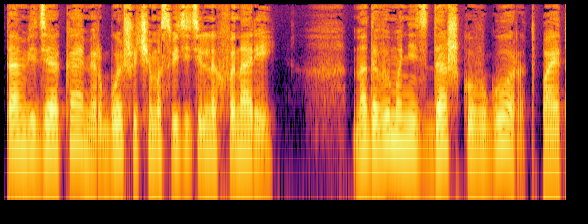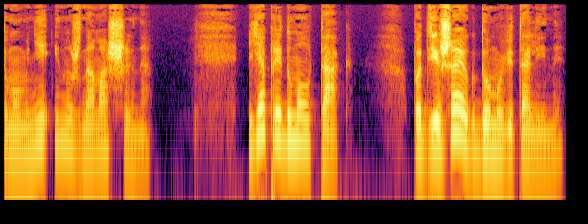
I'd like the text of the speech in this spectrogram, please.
Там видеокамер больше, чем осветительных фонарей. Надо выманить Дашку в город, поэтому мне и нужна машина. Я придумал так. Подъезжаю к дому Виталины,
